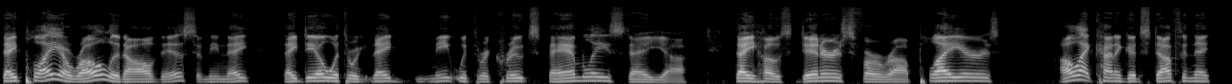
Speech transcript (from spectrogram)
they play a role in all this. I mean they they deal with they meet with recruits' families. They uh, they host dinners for uh, players, all that kind of good stuff, and they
